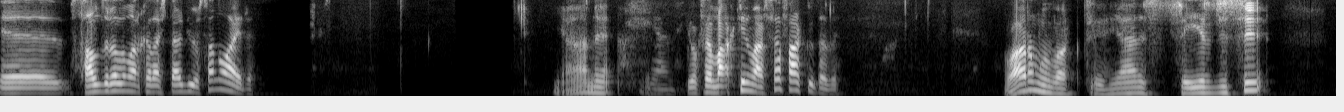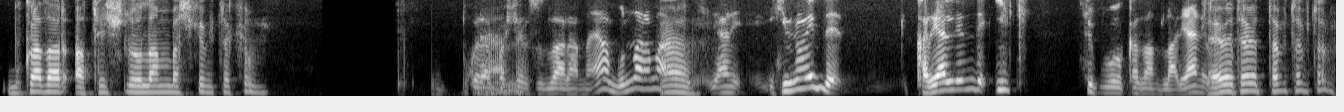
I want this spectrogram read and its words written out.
e, saldıralım arkadaşlar diyorsan o ayrı. Yani Yani yoksa vaktin varsa farklı tabii. var mı vakti? Yani seyircisi bu kadar ateşli olan başka bir takım. Bu kadar Yani. başarısızlığa rağmen. Yani bunlar ama Ha, yani 2017'de kariyerlerinde ilk Super Bowl kazandılar. Yani evet evet tabii tabii tabii.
